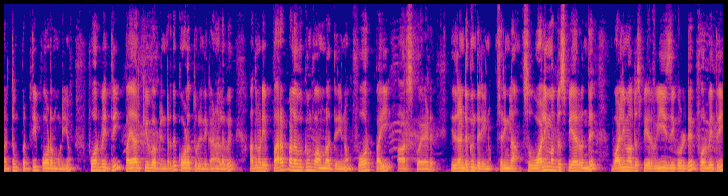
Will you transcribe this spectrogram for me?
மட்டும் பற்றி போட முடியும். Four by three pi r cube அப்படின்றது கோலத்துடைய கன அளவு. அதனுடைய பரப்பளவுக்கும் ஃபார்முலா தெரியணும். ஃபோர் பை ஆர் ஸ்கொயர்டு இது ரெண்டுக்கும் தெரியணும். சரிங்களா? So volume of the sphere வந்து volume of the sphere V is equal to four by three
